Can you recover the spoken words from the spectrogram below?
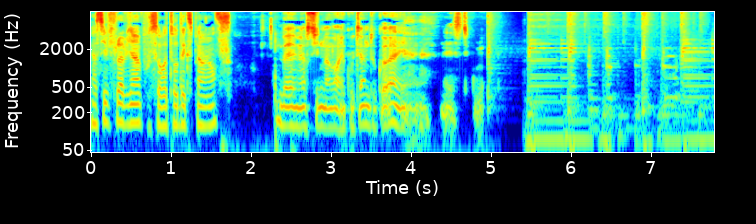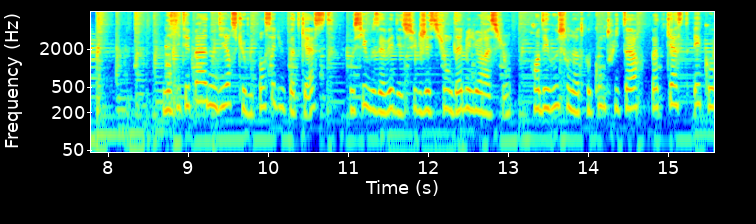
Merci Flavien pour ce retour d'expérience. Ben, merci de m'avoir écouté, en tout cas, et, c'était cool. N'hésitez pas à nous dire ce que vous pensez du podcast ou si vous avez des suggestions d'amélioration. Rendez-vous sur notre compte Twitter Podcast Echo.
